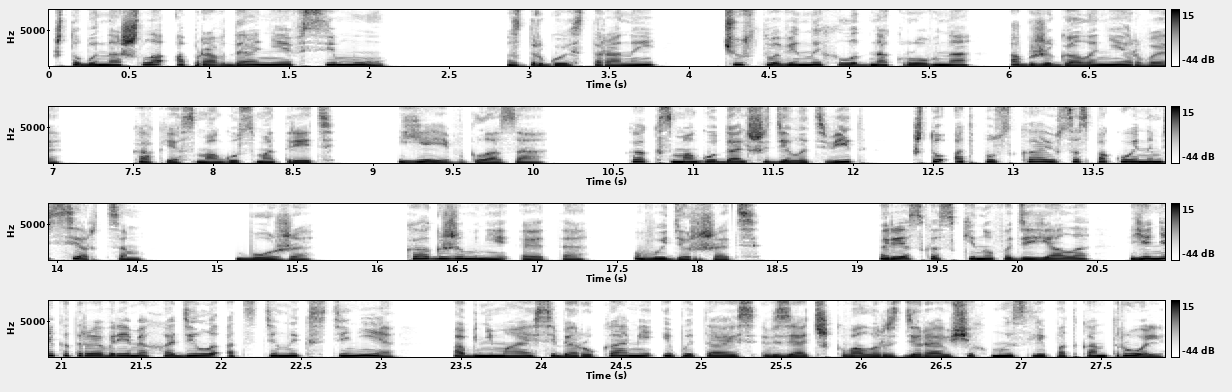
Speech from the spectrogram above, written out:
чтобы нашла оправдание всему. С другой стороны, чувство вины хладнокровно обжигало нервы. Как я смогу смотреть ей в глаза? Как смогу дальше делать вид, что отпускаю со спокойным сердцем? Боже, как же мне это выдержать? Резко скинув одеяло, я некоторое время ходила от стены к стене, обнимая себя руками и пытаясь взять шквал раздирающих мыслей под контроль.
